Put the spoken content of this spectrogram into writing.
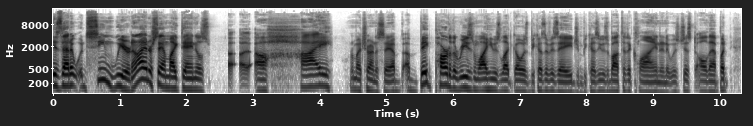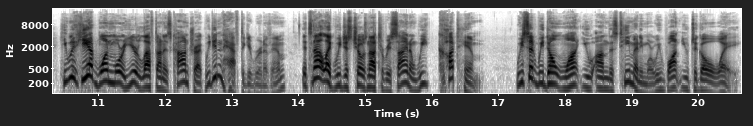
is that it would seem weird, and I understand Mike Daniels a, a high what am I trying to say? A, a, big part of the reason why he was let go is because of his age and because he was about to decline, and it was just all that. But he was, he had one more year left on his contract. We didn't have to get rid of him. It's not like we just chose not to resign him. We cut him. We said we don't want you on this team anymore. We want you to go away.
